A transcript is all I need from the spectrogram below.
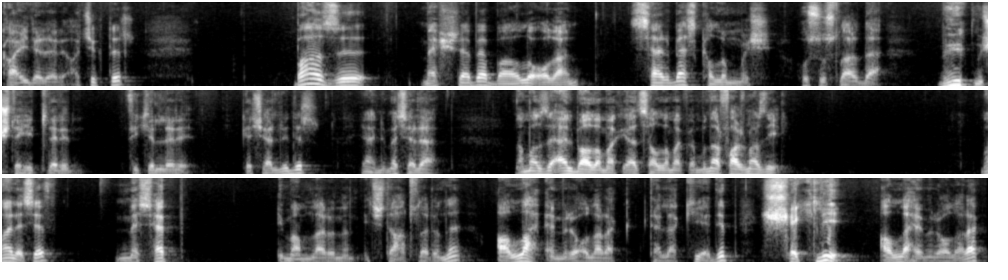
kaideleri açıktır. Bazı meşrebe bağlı olan serbest kalınmış hususlarda büyük müştehitlerin fikirleri geçerlidir. Yani mesela namazda el bağlamak, el sallamak ve bunlar farzmaz değil. Maalesef mezhep imamlarının içtihatlarını Allah emri olarak telakki edip şekli Allah emri olarak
